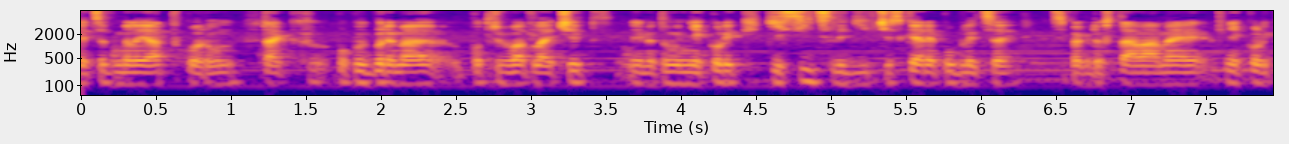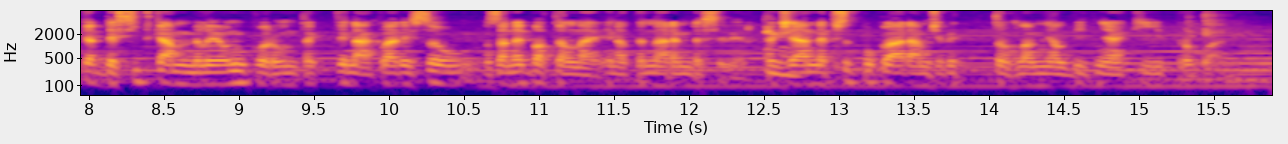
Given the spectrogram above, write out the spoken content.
500 miliard korun, tak pokud budeme potřebovat léčit, dejme tomu několik tisíc lidí v České republice, se pak dostáváme k několika desítkám milionů korun, tak ty náklady jsou zanedbatelné i na ten remdesivir. Takže já nepředpokládám, že by tohle měl být nějaký problém.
